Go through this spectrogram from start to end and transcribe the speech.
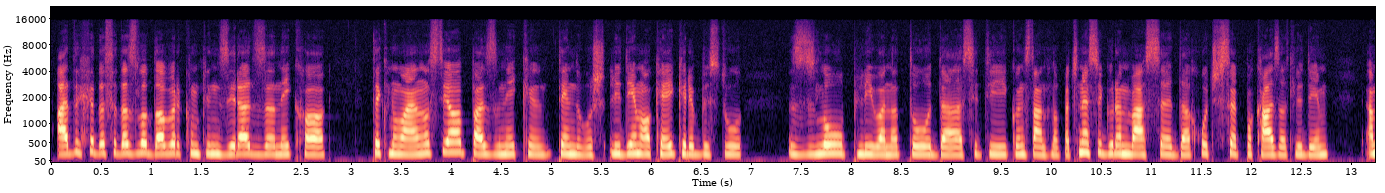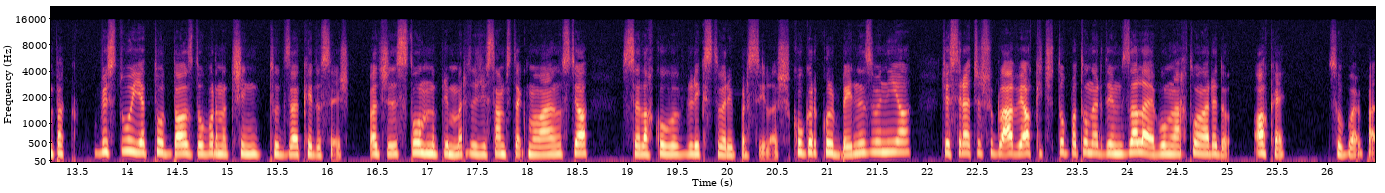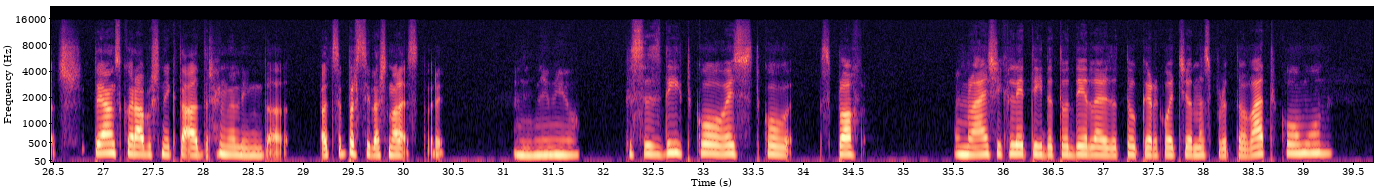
ADHD se da zelo dobro kompenzirati z neko tekmovalnostjo, pa z nekim tem, da boš ljudem ok, ker je v bistvu zelo vpliva na to, da si ti konstantno pač nesiguren vase, da hočeš se pokazati ljudem. Ampak v bistvu je to dosti dober način tudi za kaj dosež. Pač s to, naprimer, že sam s tekmovalnostjo se lahko v veliko stvari prisilaš. Kogarkoli bedne zvenijo, če si rečeš v glavi, ok, če to pa to naredim zale, bom lahko to naredil. Ok, super, pač dejansko rabiš nek ta adrenalin, da pač se prsilaš na res stvari. Zanimivo. Ker se zdi tako, veš, tako sploh v mlajših letih, da to delajo zato, ker hočejo nasprotovati komu,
